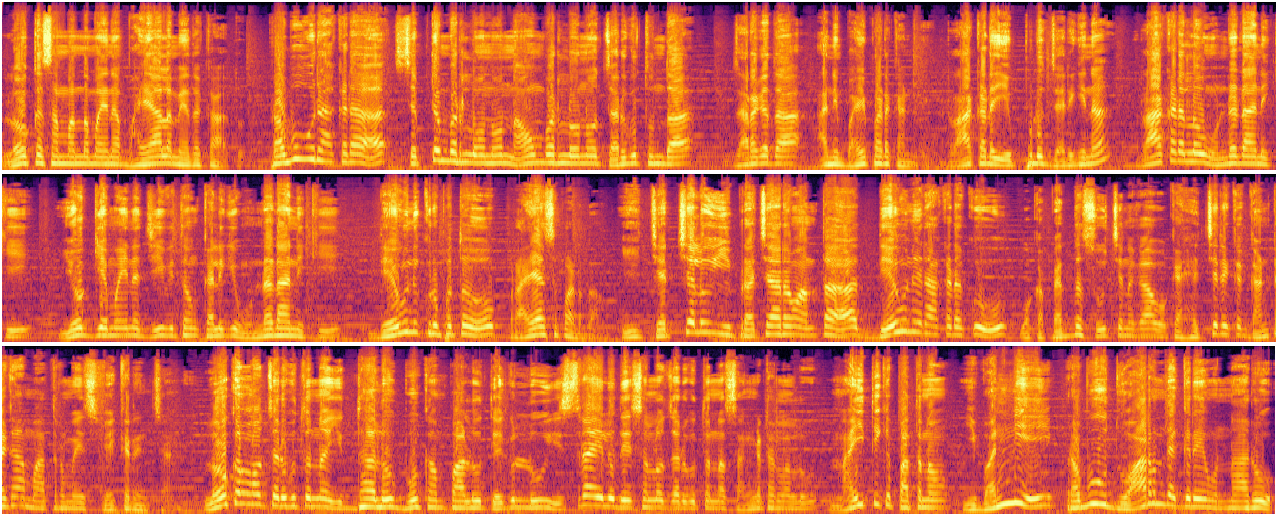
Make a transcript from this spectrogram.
లోక సంబంధమైన భయాల మీద కాదు. ప్రభువు రాకడ సెప్టెంబర్లోనో నవంబర్లోనో జరుగుతుందా? జరగదా అని భయపడకండి. రాకడ ఎప్పుడు జరిగినా రాకడలో ఉండడానికి యోగ్యమైన జీవితం కలిగి ఉండడానికి దేవుని కృపతో ప్రయాసపడదాం. ఈ చర్చలు ఈ ప్రచారం అంతా దేవుని రాకడకు ఒక పెద్ద సూచనగా ఒక హెచ్చరిక గంటగా మాత్రమే స్వీకరించండి. లోకంలో జరుగుతున్న యుద్ధాలు భూకంపాలు తెగుళ్ళు ఇస్రాయేల్ దేశంలో జరుగుతున్న సంఘటనలు నైతిక పతనం ఇవన్నీ ప్రభు ద్వారం దగ్గరే ఉన్నారు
